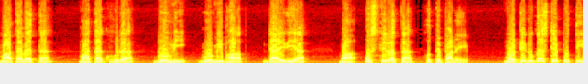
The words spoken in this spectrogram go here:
মাথা ব্যথা মাথা ঘোরা বমি বমি ভাব ডায়রিয়া বা অস্থিরতা হতে পারে। মর্টিলুকাস্টের প্রতি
